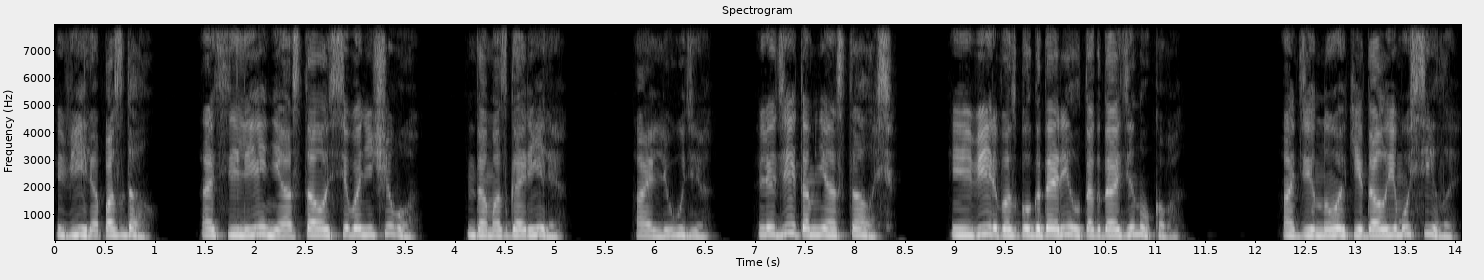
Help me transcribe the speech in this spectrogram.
Виль опоздал. От селения осталось всего ничего. Дома сгорели. А люди... Людей там не осталось. И Виль возблагодарил тогда Одинокого. Одинокий дал ему силы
